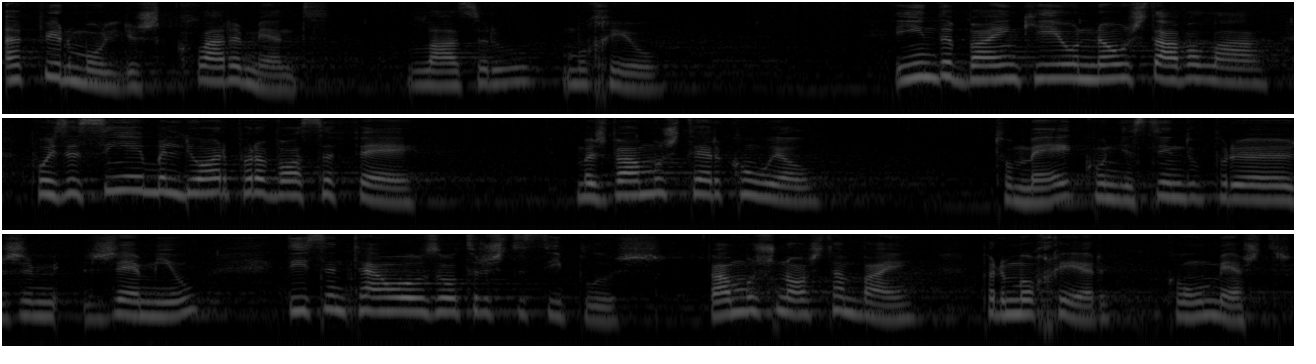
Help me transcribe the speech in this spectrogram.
afirmou-lhes claramente: Lázaro morreu. Ainda bem que eu não estava lá, pois assim é melhor para a vossa fé. Mas vamos ter com ele. Tomé, conhecendo por gêmeo, disse então aos outros discípulos: Vamos nós também para morrer com o Mestre.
